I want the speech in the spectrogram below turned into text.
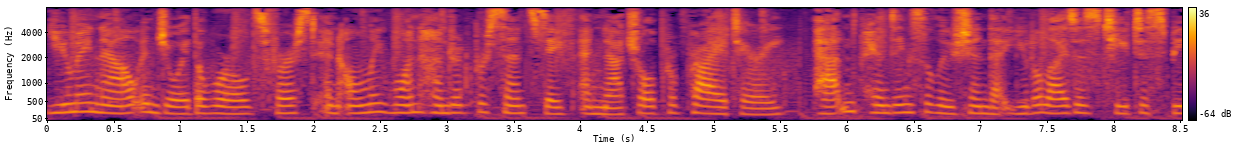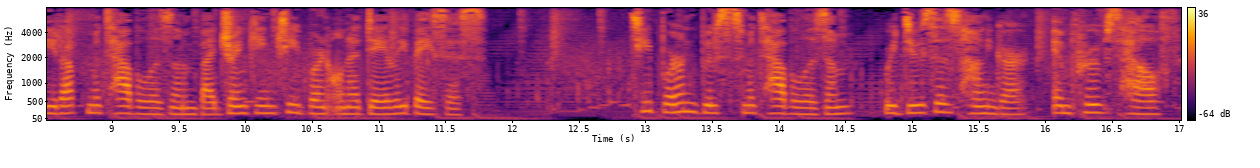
You may now enjoy the world's first and only 100% safe and natural proprietary, patent pending solution that utilizes tea to speed up metabolism by drinking Tea Burn on a daily basis. Tea Burn boosts metabolism, reduces hunger, improves health,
